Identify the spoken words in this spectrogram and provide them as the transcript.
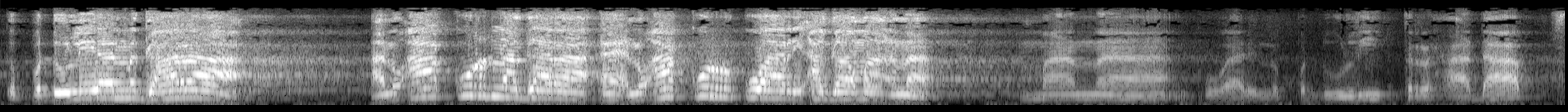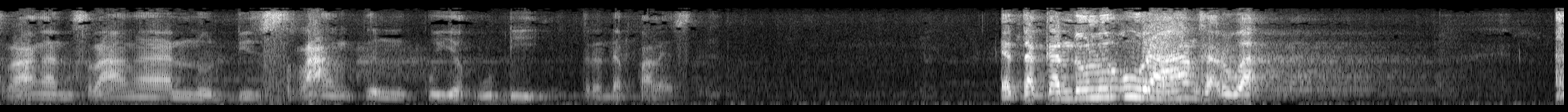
Kepedulian negara. Anu akur negara eh nu akur kuari agama anak mana kuari nu peduli terhadap serangan-serangan nu diserangkan ku Yahudi terhadap Palestina. Etakan dulur urang sarua.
